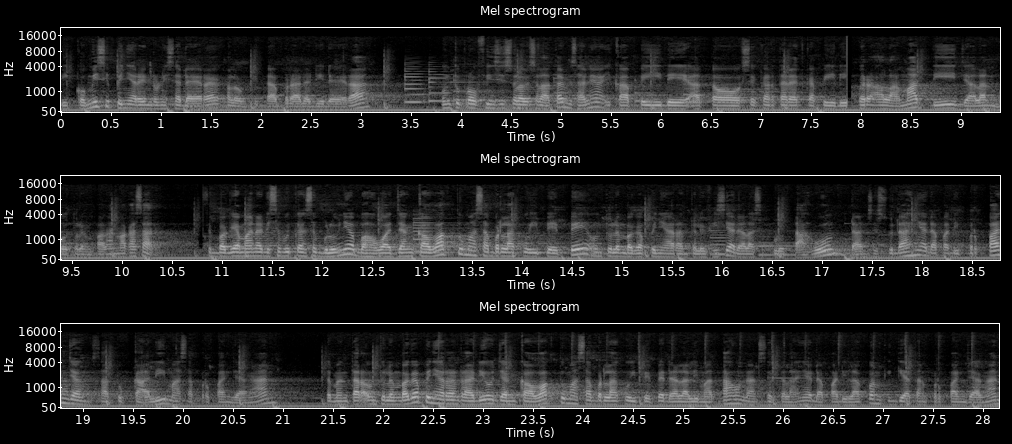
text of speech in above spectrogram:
di Komisi Penyiaran Indonesia Daerah kalau kita berada di daerah. Untuk Provinsi Sulawesi Selatan misalnya IKPID atau Sekretariat KPID beralamat di Jalan Botolempangan Makassar. Sebagaimana disebutkan sebelumnya bahwa jangka waktu masa berlaku IPP untuk lembaga penyiaran televisi adalah 10 tahun dan sesudahnya dapat diperpanjang satu kali masa perpanjangan Sementara untuk lembaga penyiaran radio jangka waktu masa berlaku IPP adalah lima tahun dan setelahnya dapat dilakukan kegiatan perpanjangan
